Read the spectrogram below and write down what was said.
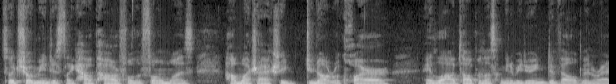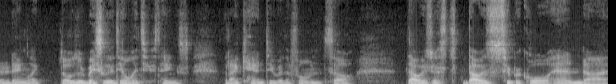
So it showed me just like how powerful the phone was, how much I actually do not require a laptop unless I'm going to be doing development or editing. Like those are basically the only two things that I can't do with a phone. So that was just that was super cool and uh,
